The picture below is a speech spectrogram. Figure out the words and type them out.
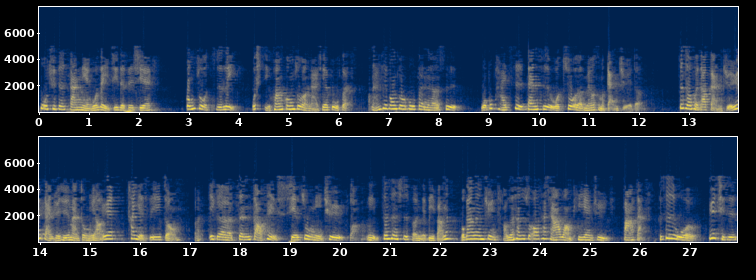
过去这三年我累积的这些工作资历，我喜欢工作的哪些部分？哪一些工作部分呢？是我不排斥，但是我做了没有什么感觉的。这时候回到感觉，因为感觉其实蛮重要，因为它也是一种呃一个征兆，可以协助你去往你真正适合你的地方。那我刚刚跟俊讨论，他就说哦，他想要往 PM 去发展。可是我因为其实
